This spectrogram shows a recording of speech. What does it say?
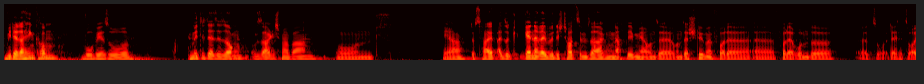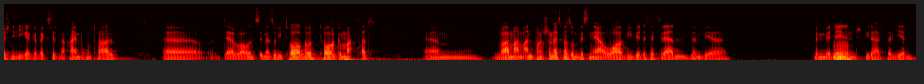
wieder dahin kommen, wo wir so Mitte der Saison, sage ich mal, waren. Und ja, deshalb, also generell würde ich trotzdem sagen, nachdem ja unser, unser Stürmer vor der, äh, vor der Runde, äh, zu, der ist ja zu euch in die Liga gewechselt, nach Heimbruntal, äh, der bei uns immer so die Tore, Tore gemacht hat. Ähm, war mal am Anfang schon erstmal so ein bisschen, ja, oh, wie wird es jetzt werden, wenn wir wenn wir mhm. den Spieler halt verlieren.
